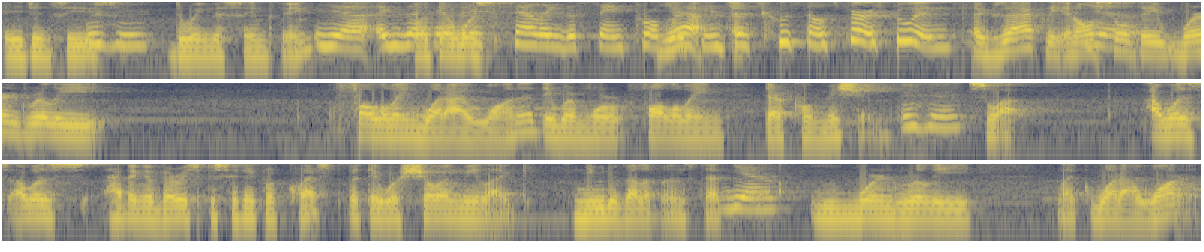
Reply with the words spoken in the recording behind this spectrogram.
agencies Mm-hmm. doing the same thing. Yeah, exactly. But there was- selling the same property. Yeah. Just who sells first wins. Exactly, and also Yeah. they weren't really following what I wanted. They were more following their commission. Mm-hmm. So I, I was I was having a very specific request, but they were showing me like new developments that Yeah. weren't really like what I wanted.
